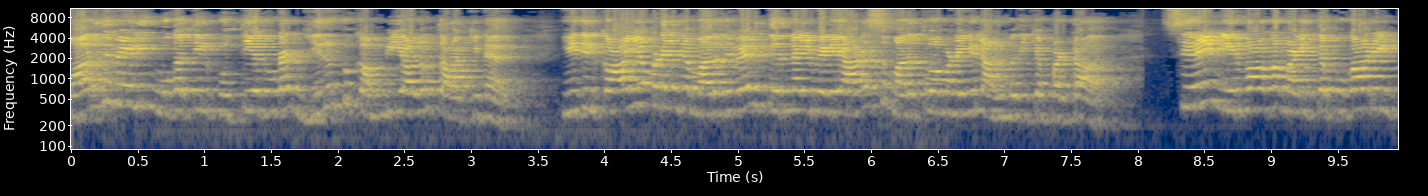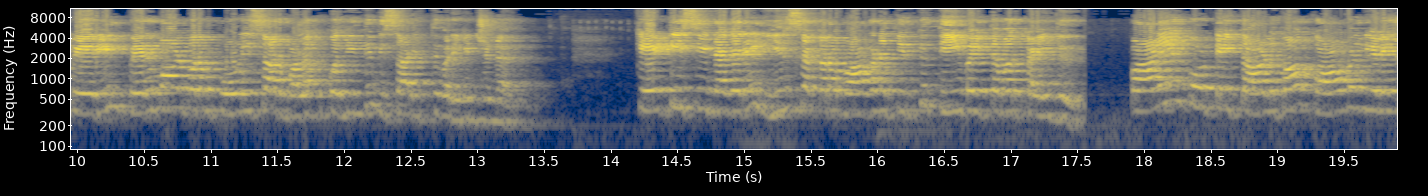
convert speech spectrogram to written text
மருதுவேலின் முகத்தில் குத்தியதுடன் இரும்பு கம்பியாலும் தாக்கினர். இதில் காயமடைந்த மருதுவேல் திருநெல்வேலி அரசு மருத்துவமனையில் அனுமதிக்கப்பட்டார். சிறை நிர்வாகம் அளித்த புகாரின் பேரில் பெருமாள்புரம் போலீசார் வழக்கு பதிந்து விசாரித்து வருகின்றனர். கேடிசி நகரில் இருசக்கர வாகனத்திற்கு தீ வைத்தவர் கைது. பாளையங்கோட்டை தாலுகா காவல் நிலைய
